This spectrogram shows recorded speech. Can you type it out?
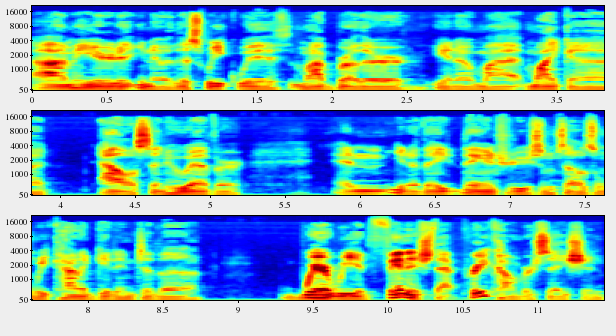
i'm here to, you know this week with my brother you know my micah allison whoever. And you know they they introduce themselves, and we kind of get into the where we had finished that pre-conversation,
